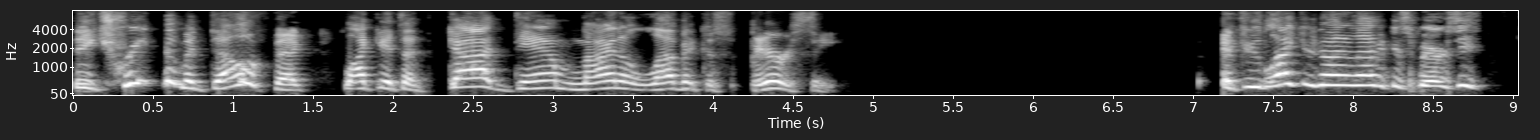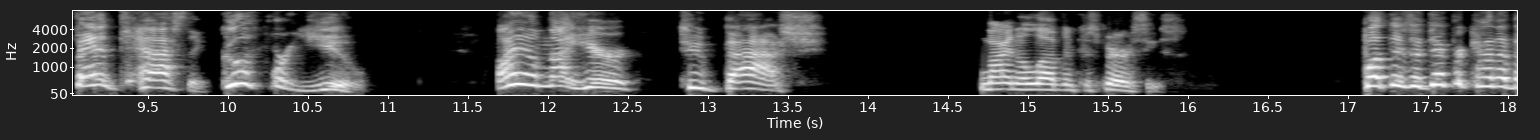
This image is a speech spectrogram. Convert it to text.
They treat the Mandela effect like it's a goddamn 9 11 conspiracy. If you like your 9 11 conspiracies, fantastic. Good for you. I am not here to bash 9 11 conspiracies. But there's a different kind of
